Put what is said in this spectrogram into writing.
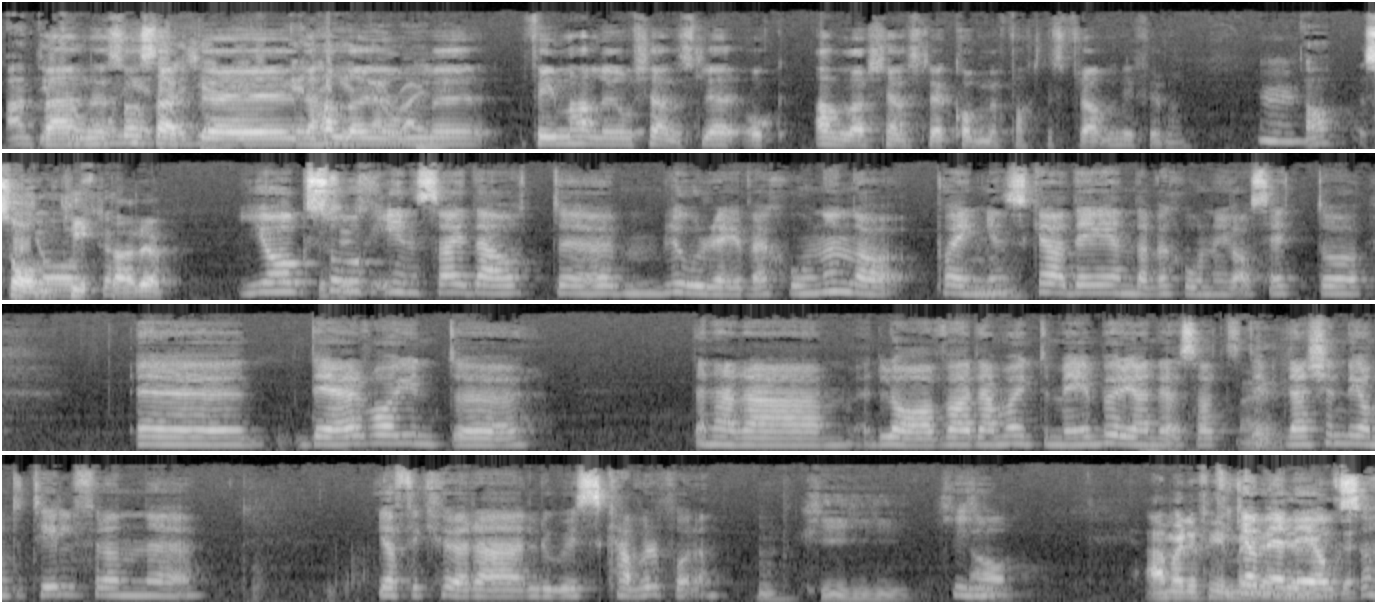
Antingen Men som sagt, Jenny eh, det handlar ju om, Riley. eh, filmen handlar ju om känslor och alla känslor kommer faktiskt fram i filmen. Ja, Som jag- tittare. Jag Precis. såg Inside Out eh, Blu-ray-versionen då på engelska. Det är enda versionen jag har sett. Och, eh, där var ju inte den här eh, Lava, den var ju inte med i början där. Så att det, Nej. den kände jag inte till förrän eh, jag fick höra Louis cover på den. Hihi. Hihi. Ja. ja, men det filmen... Fick jag med det också.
